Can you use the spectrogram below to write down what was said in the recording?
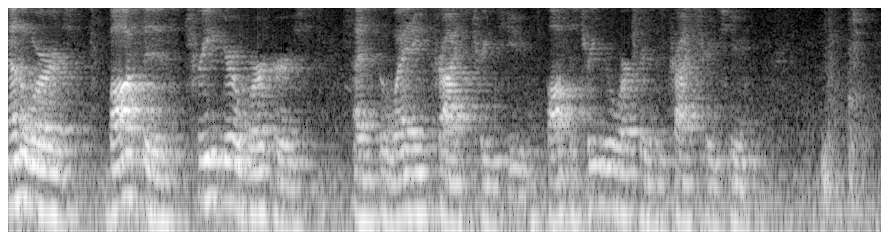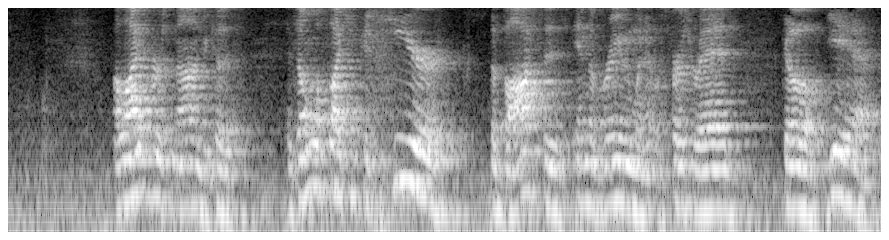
In other words, bosses treat your workers as the way Christ treats you. Bosses treat your workers as Christ treats you. I like verse 9 because it's almost like you could hear the bosses in the room when it was first read go, yeah,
